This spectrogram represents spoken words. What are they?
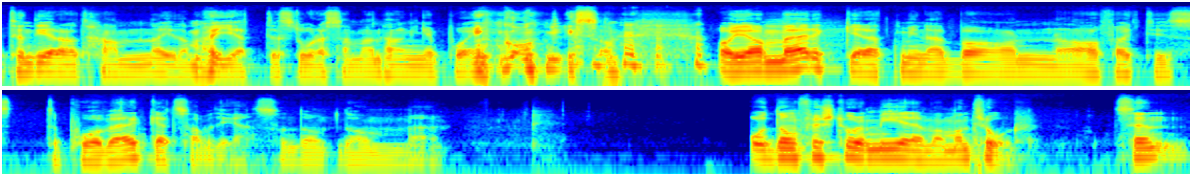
tenderar att hamna i de här jättestora sammanhangen på en gång. Liksom. och jag märker att mina barn har faktiskt påverkats av det. Så de, de och de förstår mer än vad man tror. Sen,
